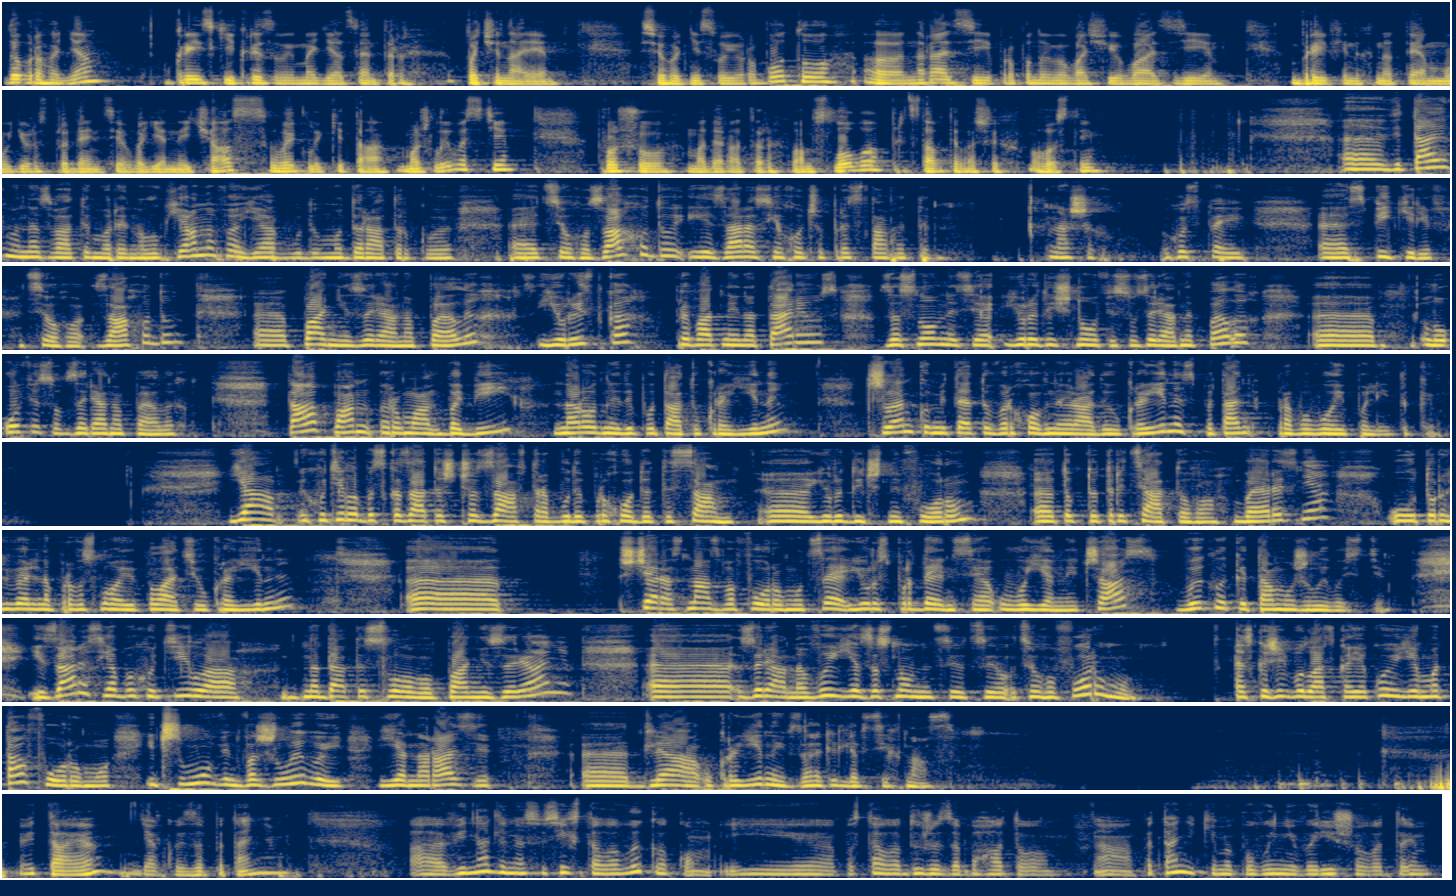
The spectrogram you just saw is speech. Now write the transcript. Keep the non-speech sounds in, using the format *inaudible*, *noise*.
Доброго дня. Український кризовий медіа-центр починає сьогодні свою роботу. Е, Наразі пропонуємо вашій увазі брифінг на тему юриспруденція в воєнний час, виклики та можливості. Прошу, модератор, вам слово. Представте ваших гостей. Е, Вітаю, мене звати Марина Лук'янова. Я буду модераторкою е, цього заходу. І зараз я хочу представити наших гостей, е, спікерів цього заходу. Е, Пані Зоряна Пелих, юристка, приватний нотаріус, засновниця юридичного офісу Зоряни Пелих, е, лоу-офісу Зоряна Пелих. Та пан Роман Бабій, народний депутат України, член Комітету Верховної Ради України з питань правової політики. Я хотіла би сказати, що завтра буде проходити сам е, юридичний форум, е, тобто 30 березня у торгівельно-промисловій палаці України. Е, Ще раз назва форуму це юриспруденція у воєнний час, виклики та можливості. І зараз я би хотіла надати слово пані Зоряні. Зоряна, ви є засновницею цього форуму. Скажіть, будь ласка, якою є мета форуму і чому він важливий є наразі е, для України і взагалі для всіх нас? Вітаю, дякую за питання. Війна для нас усіх стала викликом і поставила дуже забагато питань, які ми повинні вирішувати,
